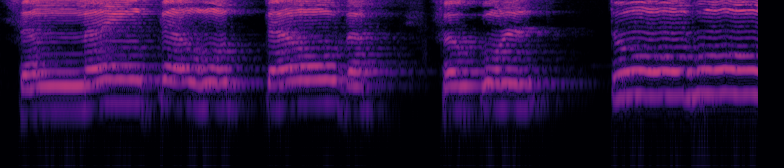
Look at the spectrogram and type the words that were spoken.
سميته التوبة فقلت توبوا.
